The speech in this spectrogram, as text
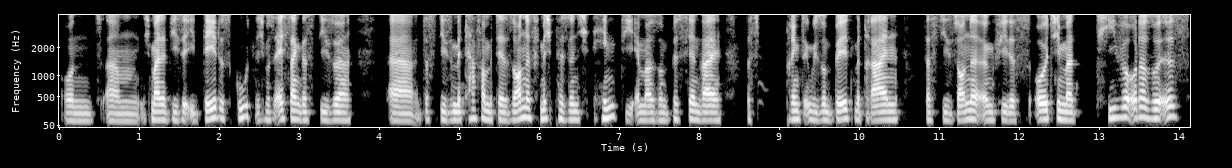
Und ähm, ich meine, diese Idee des Guten, ich muss ehrlich sagen, dass diese, äh, dass diese Metapher mit der Sonne, für mich persönlich hinkt die immer so ein bisschen, weil das bringt irgendwie so ein Bild mit rein, dass die Sonne irgendwie das Ultimative oder so ist.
